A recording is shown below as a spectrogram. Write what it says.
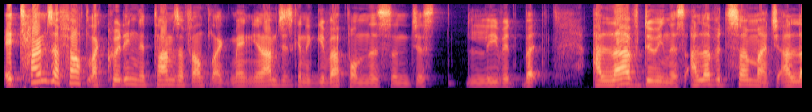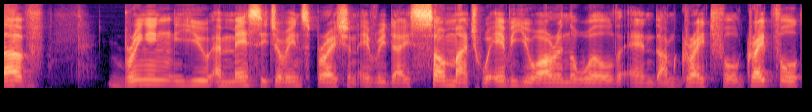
at times I felt like quitting. At times I felt like, man, you know, I'm just going to give up on this and just leave it. But I love doing this. I love it so much. I love bringing you a message of inspiration every day so much wherever you are in the world and i'm grateful grateful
